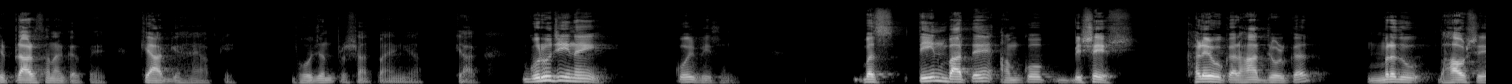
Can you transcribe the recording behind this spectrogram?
फिर प्रार्थना करते हैं, क्या आज्ञा है आपकी? भोजन प्रसाद पाएँगे आप। क्या? गुरु जी नहीं, कोई भी सुन। बस तीन बातें हमको विशेष, खड़े होकर, हाथ जोड़कर, मृदु भाव से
